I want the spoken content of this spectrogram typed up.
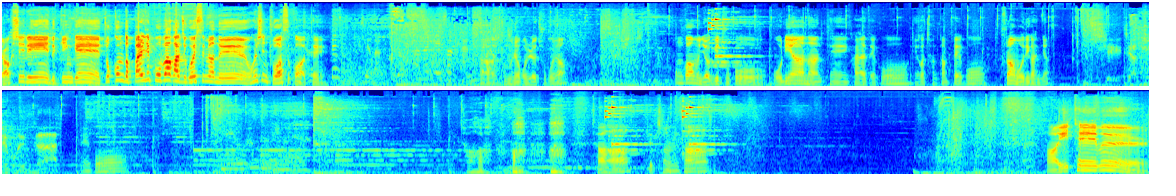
야, 확실히 느낀 게 조금 더 빨리 뽑아가지고 했으면은 훨씬 좋았을 것 같아. 자, 주문력 올려주고요. 홍검은 여기 두고 오리아나한테 가야 되고 이거 잠깐 빼고 브라움 어디 갔냐? 빼고 아, 아, 아. 자, 대천사. 아이템을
